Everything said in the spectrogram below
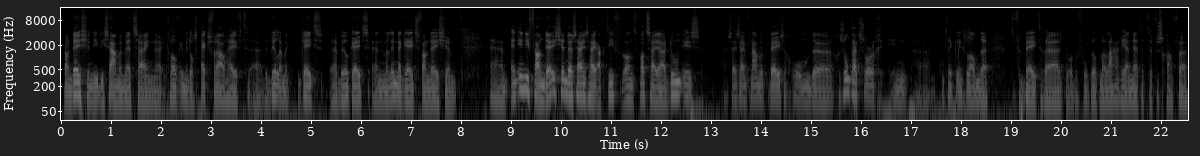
foundation, die hij samen met zijn, uh, ik geloof inmiddels ex-vrouw heeft, de Bill, Gates, Bill Gates en Melinda Gates Foundation. Um, en in die foundation, daar zijn zij actief, want wat zij daar doen is, zij zijn voornamelijk bezig om de gezondheidszorg in ontwikkelingslanden te verbeteren. Door bijvoorbeeld malaria-netten te verschaffen.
